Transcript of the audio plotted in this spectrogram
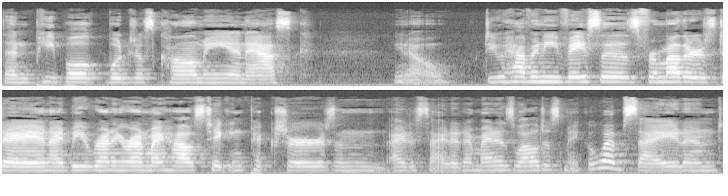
then people would just call me and ask, you know, do you have any vases for Mother's Day? And I'd be running around my house taking pictures, and I decided I might as well just make a website. And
